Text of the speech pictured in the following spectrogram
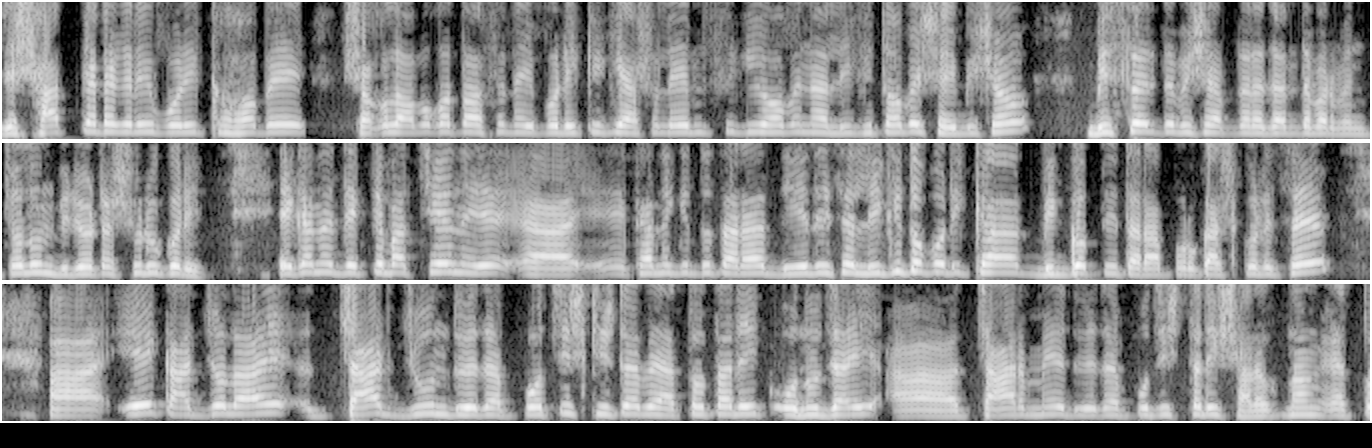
যে সাত ক্যাটাগরির পরীক্ষা হবে, সকলে অবগত আছেন, এই পরীক্ষা কি আসলে এমসিকিউ হবে না লিখিত হবে? সেই বিষয়ে বিস্তারিত বিষয়ে আপনারা জানতে পারবেন। চলুন ভিডিওটা শুরু করি। এখানে দেখতে পাচ্ছেন এখানে কিন্তু তারা দিয়ে দিয়েছে লিখিত পরীক্ষার বিজ্ঞপ্তি তারা প্রকাশ করেছে। এই কার্যালয় চার জুন দুই হাজার পঁচিশ খ্রিস্টাব্দে এত তারিখ অনুযায়ী চার মে দুই হাজার পঁচিশ তারিখ স্মারক নং এত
